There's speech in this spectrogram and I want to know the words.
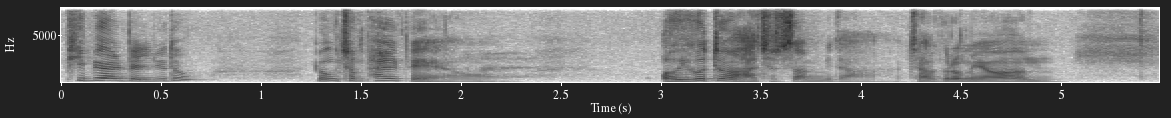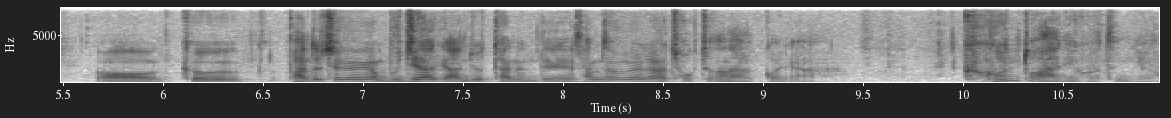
PBR 밸류도 0.8배예요. 네. 어, 이것도 아주 쌉니다. 자, 그러면 어, 그 반도체 경기가 무지하게 안 좋다는데 삼성전자가 적자가 날 거냐? 그건 또 아니거든요.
